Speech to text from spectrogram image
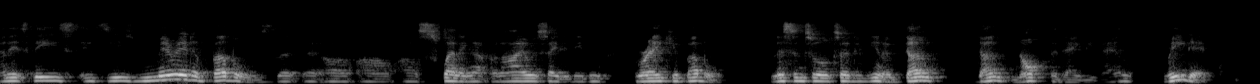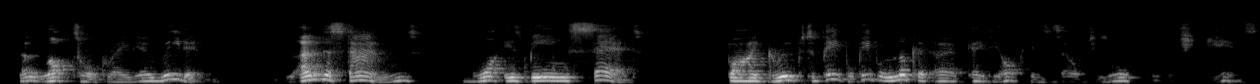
And it's these it's these myriad of bubbles that are, are, are swelling up. And i always say to people break your bubble. Listen to alternative you know don't don't knock the daily mail. Read it. Don't lock talk radio. Read it. Understand what is being said by groups of people people look at uh, katie hopkins and say oh she's awful which she is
